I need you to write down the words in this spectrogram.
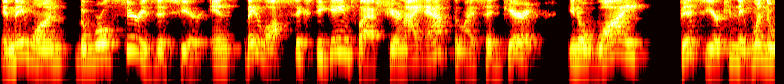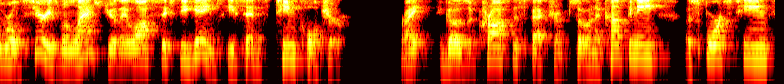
and they won the World Series this year and they lost 60 games last year. And I asked them, I said, Garrett, you know, why this year can they win the World Series when last year they lost 60 games? He said, it's team culture right? It goes across the spectrum. So in a company, a sports team,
